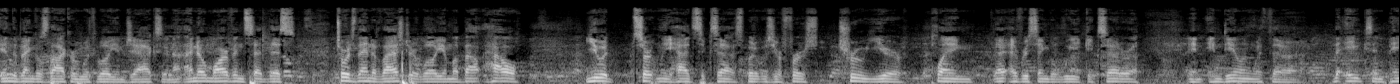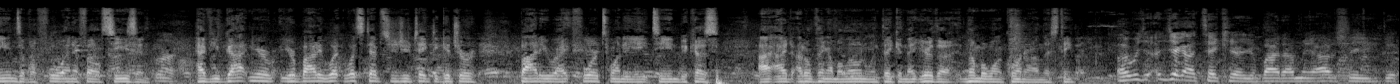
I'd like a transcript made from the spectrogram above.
in the Bengals locker room with William Jackson. I know Marvin said this towards the end of last year, William, about how you had certainly had success, but it was your first true year playing every single week, etc., and, dealing with the, the aches and pains of a full NFL season. Have you gotten your, your body? What, what steps did you take to get your body right for 2018? Because I, I, I don't think I'm alone when thinking that you're the number one corner on this team. Uh, you just, just got to take care of your body. I mean, obviously, the,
